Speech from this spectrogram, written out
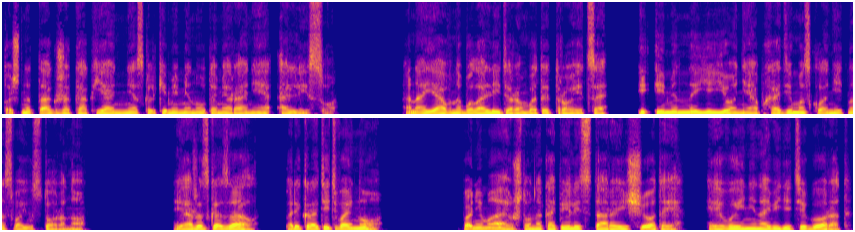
точно так же, как я несколькими минутами ранее Алису. Она явно была лидером в этой троице, и именно ее необходимо склонить на свою сторону. Я же сказал, прекратить войну. Понимаю, что накопились старые счеты, и вы ненавидите город.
